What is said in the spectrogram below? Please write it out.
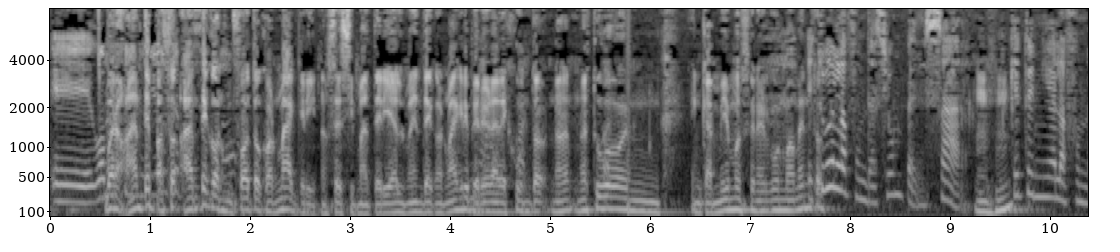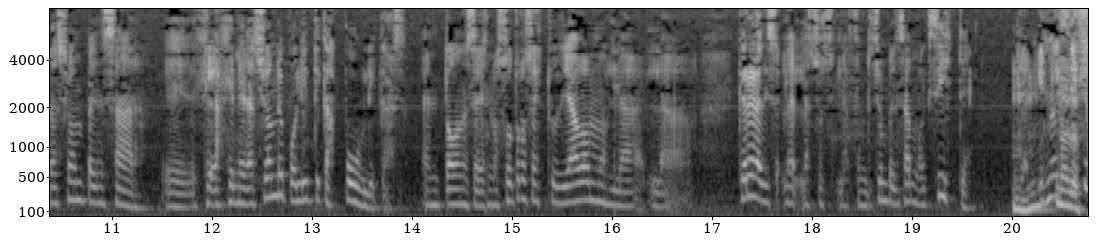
eh, Gómez Bueno, antes pasó, antes con foto con Macri, no sé si materialmente con Macri, pero No, era de junto. ¿No, no estuvo en, en Cambiemos en algún momento? Estuve en la Fundación Pensar. Ujú. ¿Qué tenía la Fundación Pensar? Eh, la generación de políticas públicas. Entonces, nosotros estudiábamos la... la ¿Qué era la, la, la Fundación Pensar? No existe. No, lo existe-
